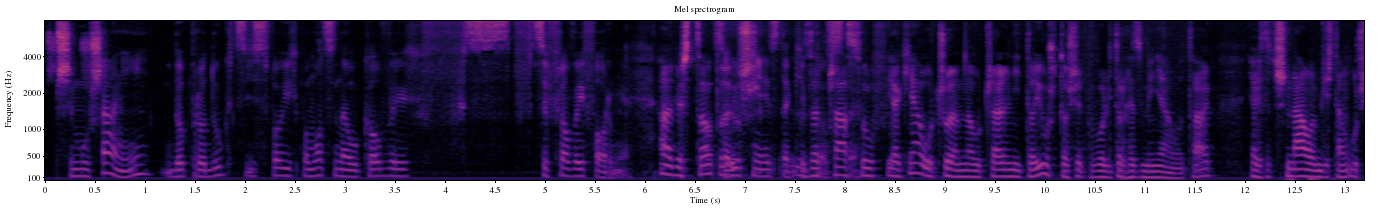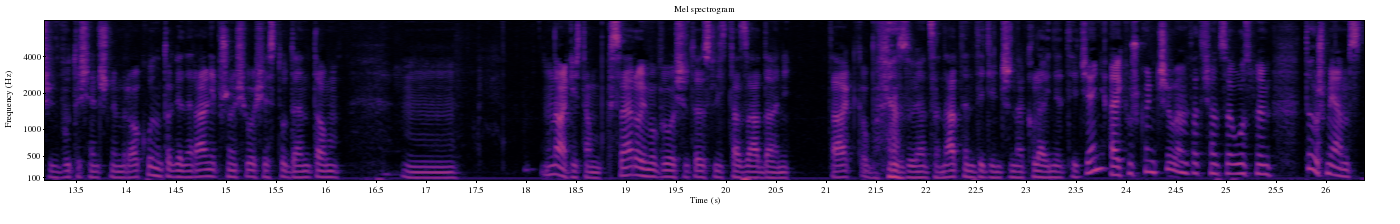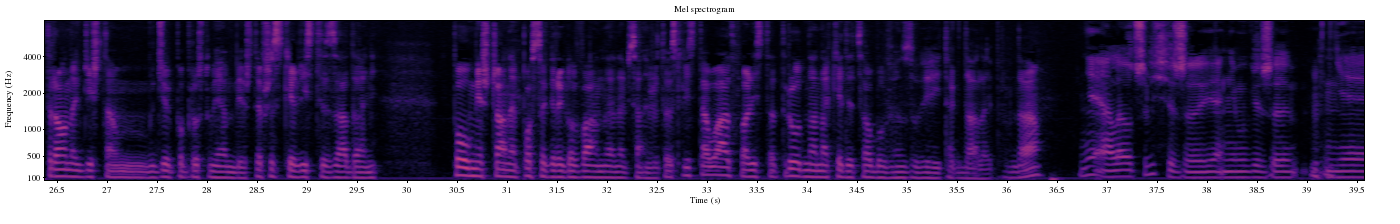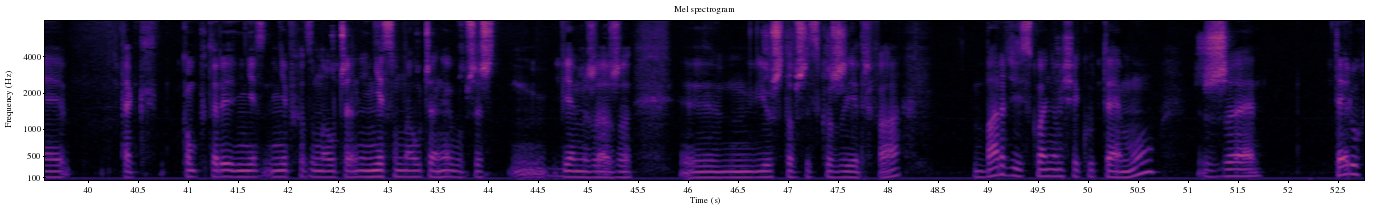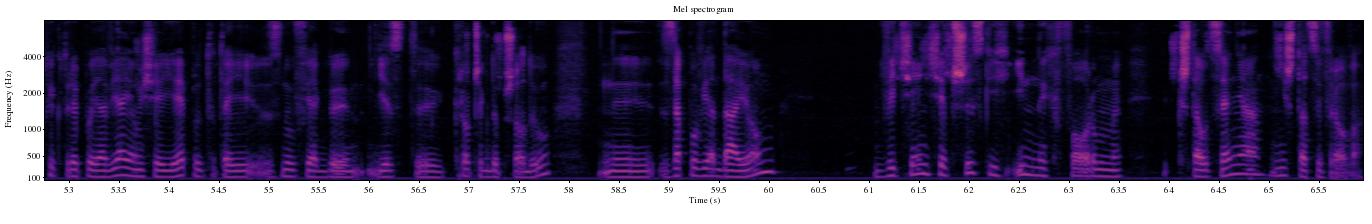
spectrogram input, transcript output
przymuszani do produkcji swoich pomocy naukowych w, w cyfrowej formie. Ale wiesz co, to co już, już, nie jest takie za proste. czasów, jak ja uczyłem na uczelni, to już to się powoli trochę zmieniało, tak? Jak zaczynałem gdzieś tam uczyć w 2000 roku, no to generalnie przynosiło się studentom Mm, no jakieś tam ksero i mówiło się, że to jest lista zadań, tak, obowiązująca na ten tydzień czy na kolejny tydzień, a jak już kończyłem w 2008, to już miałem stronę gdzieś tam, gdzie po prostu miałem, wiesz, te wszystkie listy zadań poumieszczane, posegregowane, napisane, że to jest lista łatwa, lista trudna, na kiedy co obowiązuje i tak dalej, prawda? Nie, ale oczywiście, że ja nie mówię, że mhm. nie tak komputery nie, nie wchodzą na uczelnię, nie są na uczelniach, bo przecież wiem, że, że już to wszystko żyje, trwa. Bardziej skłaniam się ku temu, że te ruchy, które pojawiają się i Apple tutaj znów jakby jest y, kroczek do przodu, y, zapowiadają wycięcie wszystkich innych form kształcenia niż ta cyfrowa.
